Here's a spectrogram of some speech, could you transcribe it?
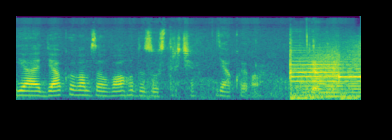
Я дякую вам за увагу. До зустрічі. Дякую вам.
